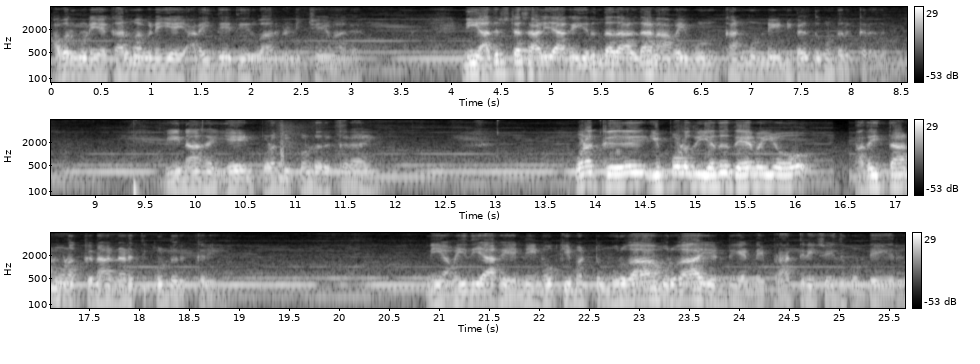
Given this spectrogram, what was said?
அவர்களுடைய கர்ம வினையை அடைந்தே தீர்வார்கள் நிச்சயமாக. நீ அதிர்ஷ்டசாலியாக இருந்ததால் தான் அவை உன் கண் முன்னே நிகழ்ந்து கொண்டிருக்கிறது. வீணாக ஏன் புலம்பிக் கொண்டிருக்கிறாய்? உனக்கு இப்பொழுது எது தேவையோ அதைத்தான் உனக்கு நான் நடத்தி கொண்டிருக்கிறேன். நீ அமைதியாக என்னை நோக்கி மட்டும் முருகா முருகா என்று என்னை பிரார்த்தனை செய்து கொண்டே இரு.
